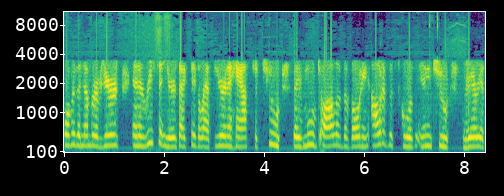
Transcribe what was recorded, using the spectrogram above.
over the number of years. And in recent years, I'd say the last year and a half to two, they've moved all of the voting out of the schools into various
